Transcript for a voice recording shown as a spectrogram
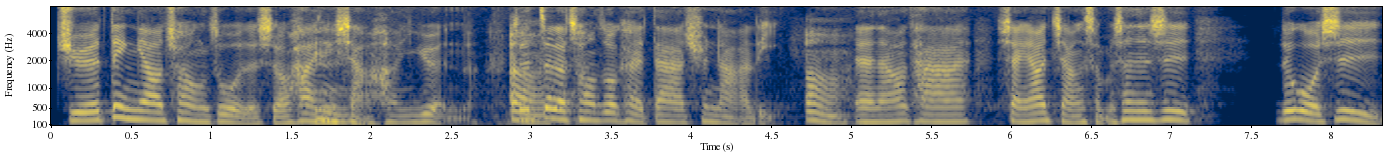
决定要创作的时候，他已经想很远了，就这个创作可以带他去哪里，嗯，然后他想要讲什么，甚至是如果是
